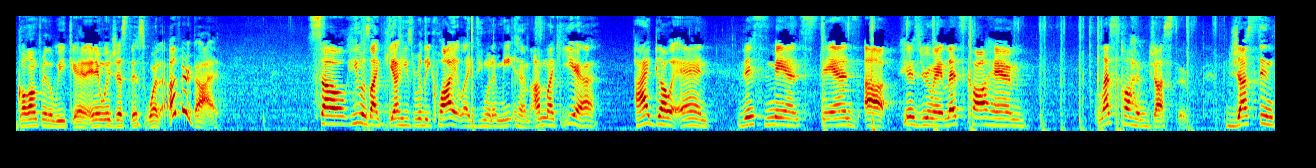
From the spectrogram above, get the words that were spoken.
gone for the weekend and it was just this one other guy. So he was like, Yeah, he's really quiet. Like, do you want to meet him? I'm like, Yeah. I go in. This man stands up. His roommate, let's call him, let's call him Justin. Justin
